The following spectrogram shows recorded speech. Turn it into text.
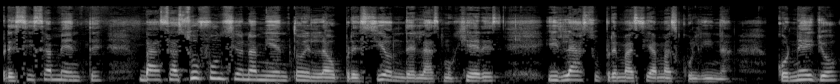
precisamente basa su funcionamiento en la opresión de las mujeres y la supremacía masculina. Con ello,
